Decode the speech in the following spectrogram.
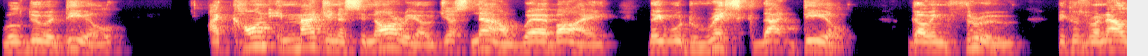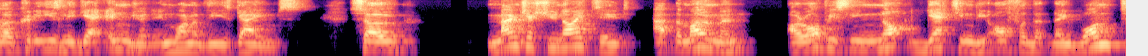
we'll do a deal, I can't imagine a scenario just now whereby they would risk that deal going through because Ronaldo could easily get injured in one of these games. So Manchester United at the moment are obviously not getting the offer that they want.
